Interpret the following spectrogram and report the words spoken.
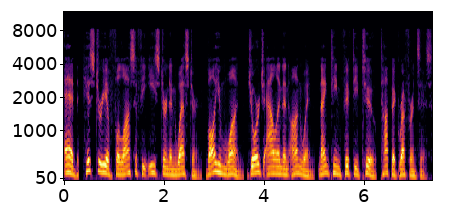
ed. History of Philosophy Eastern and Western, Volume 1 George Allen and Unwin, 1952 Topic References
